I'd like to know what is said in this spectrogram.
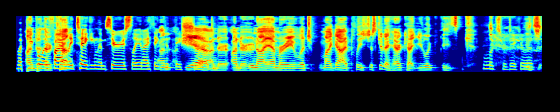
but people are finally taking them seriously and i think Un- that they should yeah, under under Unai Emery, which my guy, please just get a haircut. You look, he's looks ridiculous it's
